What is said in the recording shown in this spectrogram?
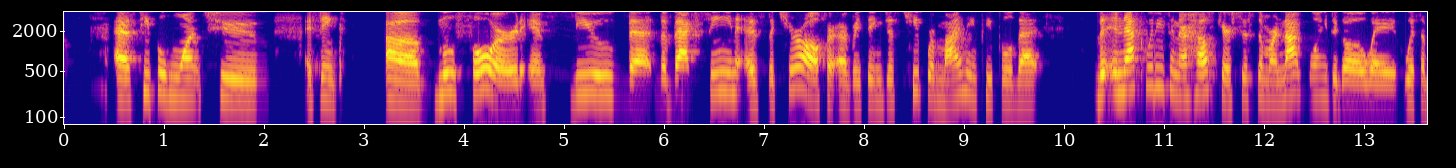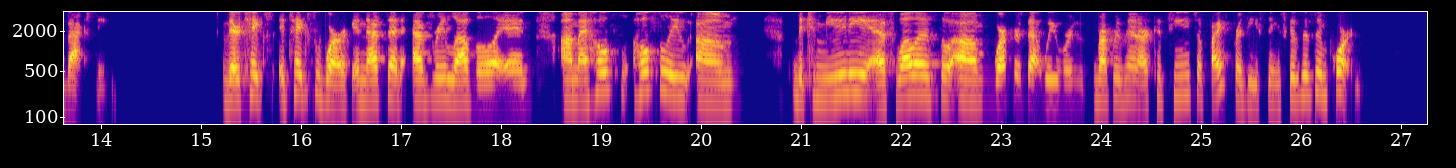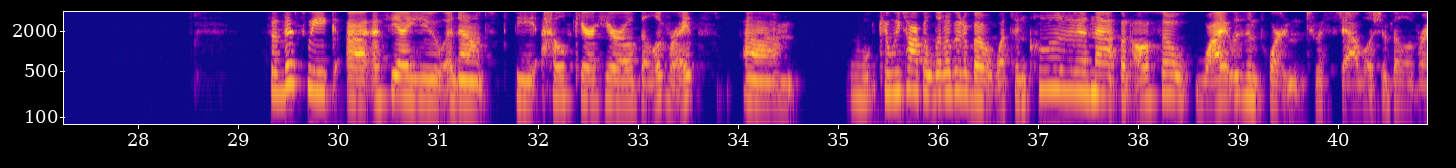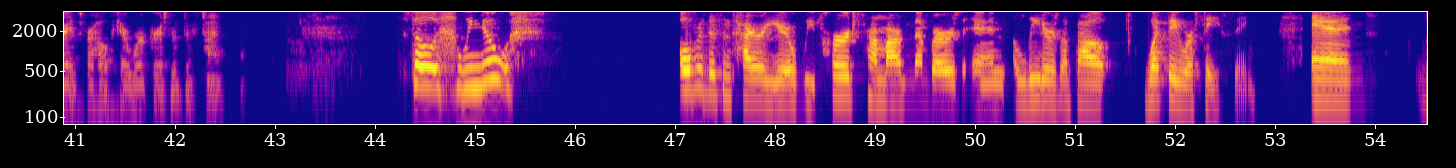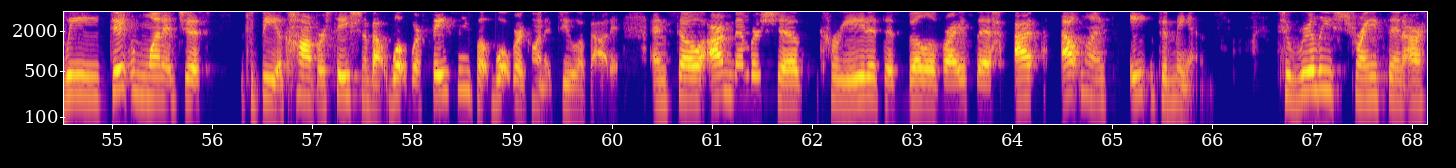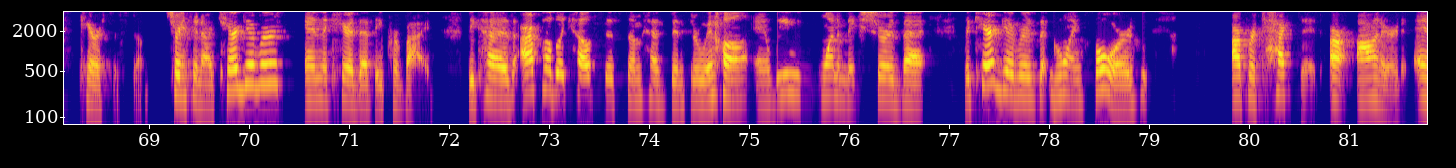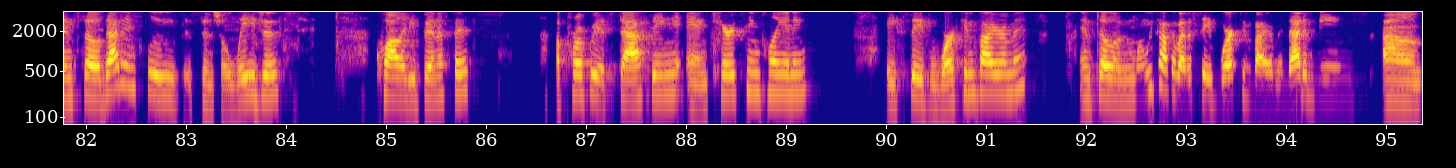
as people want to, I think, uh, move forward and view that the vaccine as the cure all for everything, just keep reminding people that the inequities in our healthcare system are not going to go away with a vaccine. There takes it takes work, and that's at every level. And um, I hope hopefully um, the community as well as the um, workers that we re- represent are continuing to fight for these things because it's important. So this week, uh, SEIU announced the Healthcare Hero Bill of Rights. Um, can we talk a little bit about what's included in that, but also why it was important to establish a Bill of Rights for healthcare workers at this time? So we knew over this entire year, we've heard from our members and leaders about what they were facing. And we didn't want it just to be a conversation about what we're facing, but what we're going to do about it. And so our membership created this Bill of Rights that outlines eight demands to really strengthen our care system, strengthen our caregivers and the care that they provide. Because our public health system has been through it all, and we want to make sure that the caregivers that going forward are protected, are honored. And so that includes essential wages, quality benefits, appropriate staffing and care team planning, a safe work environment. And so when we talk about a safe work environment, that means, um,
